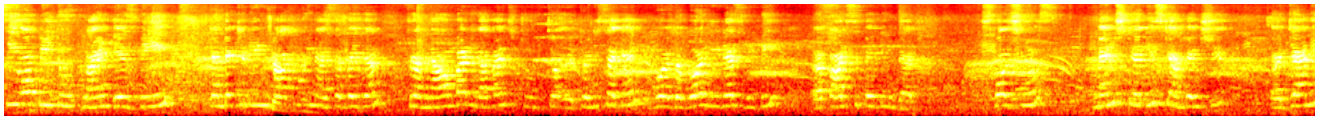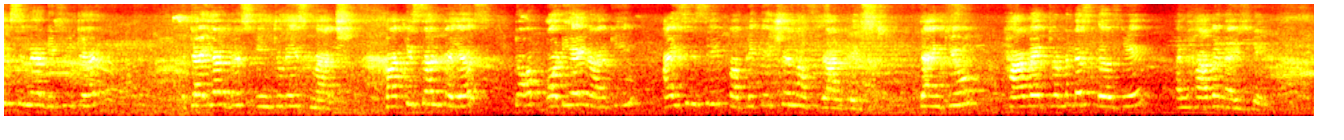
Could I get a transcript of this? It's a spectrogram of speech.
COP29 is being conducted in Baku in Azerbaijan from November 11th to uh, 22nd where the world leaders will be uh, participating there. Sports news, men's tennis championship, uh, Janik Sinner defeated Tyler Bliss in today's match. Pakistan players top ODI ranking ICC publication of rank list. Thank you. Have a tremendous Thursday and have a nice day.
